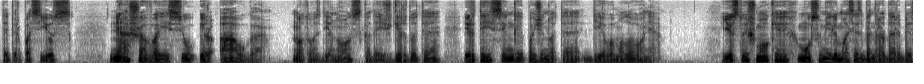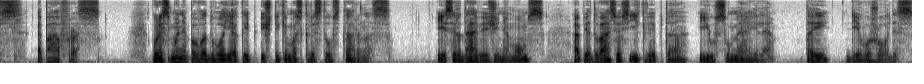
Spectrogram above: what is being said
taip ir pas jūs, neša vaisių ir auga nuo tos dienos, kada išgirdote ir teisingai pažinote Dievo malonę. Jūs tu išmokė mūsų mylimasis bendradarbis Epafras, kuris mane pavaduoja kaip ištikimas Kristaus tarnas. Jis ir davė žinia mums apie dvasios įkvėptą jūsų meilę. Tai Dievo žodis.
